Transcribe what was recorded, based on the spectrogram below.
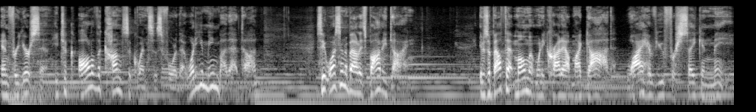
and for your sin. He took all of the consequences for that. What do you mean by that, Todd? See, it wasn't about his body dying. It was about that moment when he cried out, My God, why have you forsaken me?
